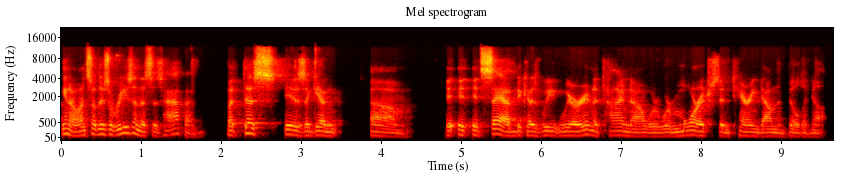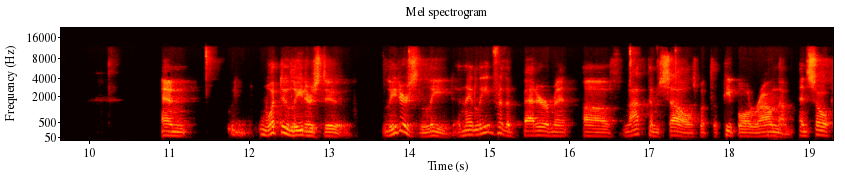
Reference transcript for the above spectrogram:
you know, and so there's a reason this has happened, but this is again. Um, it, it, it's sad because we we are in a time now where we're more interested in tearing down than building up. And what do leaders do? Leaders lead, and they lead for the betterment of not themselves but the people around them. And so,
